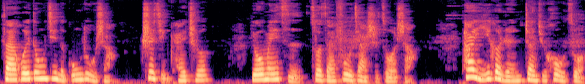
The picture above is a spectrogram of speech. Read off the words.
返回东京的公路上，赤井开车，由美子坐在副驾驶座上，他一个人占据后座，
